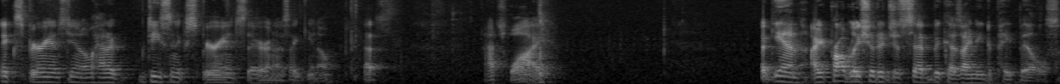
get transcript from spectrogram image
experienced, you know, had a decent experience there. And I was like, you know, that's, that's why. Again, I probably should have just said because I need to pay bills.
